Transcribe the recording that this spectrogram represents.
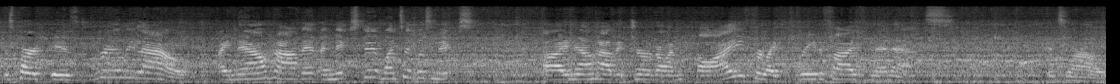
This part is loud. I now have it, I mixed it, once it was mixed, I now have it turned on high for like three to five minutes. It's loud.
